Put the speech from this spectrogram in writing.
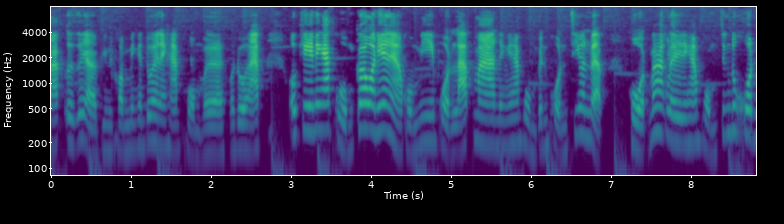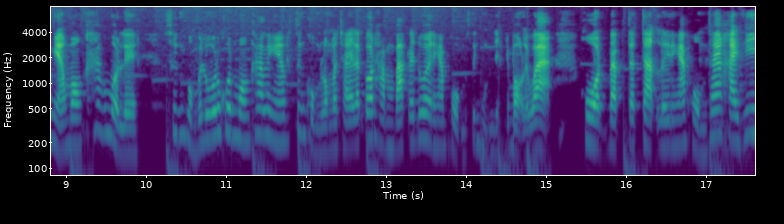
ครับเออก็อยากพิมพ์คอมเมนต์กันด้วยนะครับผมเออมาดูครับโอเคนะครับผมก็วันนี้เนี่ยผมมีผลลัพธ์มาหนึ่งนะครับผมเป็นผลที่มันแบบโหดมากเลยนะครับผมซึ่งทุกคนเนี่ยมองข้ามหมดเลย ซึ่งผมไม่รู้ว่าทุกคนมองข้ามยังไงซึ่งผมลองมาใช้แล้วก็ทำบั๊กได้ด้วยนะครับผมซึ่งผมอยากจะบอกเลยว่า โหดแบบจัดๆเลยนะครับผมถ้าใครที่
